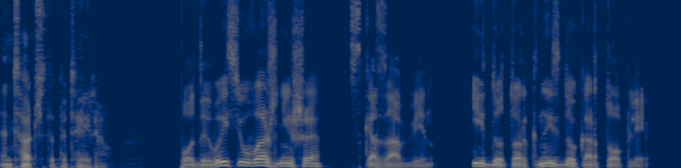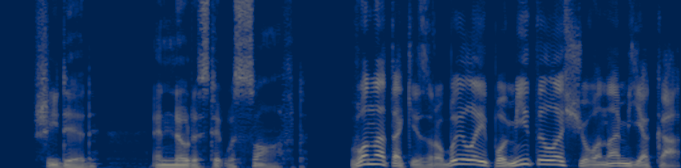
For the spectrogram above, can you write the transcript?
and touch the potato. Подивись уважніше, сказав він, і доторкнись до картоплі. She did, and noticed it was soft. Вона так і зробила і помітила, що вона м'яка.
